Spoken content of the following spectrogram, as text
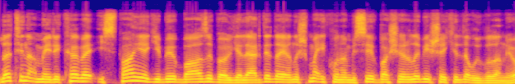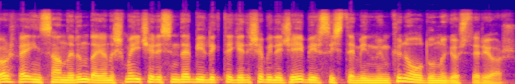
Latin Amerika ve İspanya gibi bazı bölgelerde dayanışma ekonomisi başarılı bir şekilde uygulanıyor ve insanların dayanışma içerisinde birlikte gelişebileceği bir sistemin mümkün olduğunu gösteriyor.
